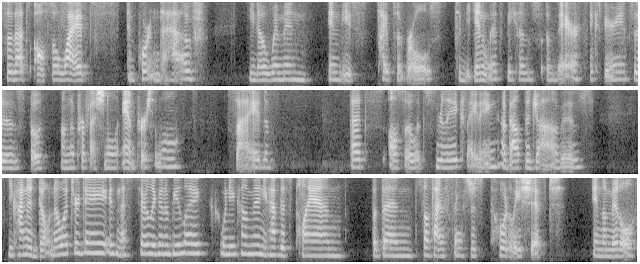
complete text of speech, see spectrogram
so that's also why it's important to have, you know, women in these types of roles to begin with because of their experiences both on the professional and personal side. That's also what's really exciting about the job is you kind of don't know what your day is necessarily going to be like when you come in. You have this plan, but then sometimes things just totally shift in the middle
